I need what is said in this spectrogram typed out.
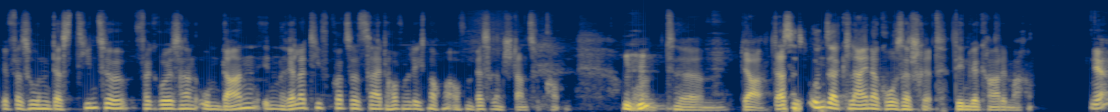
Wir versuchen das Team zu vergrößern, um dann in relativ kurzer Zeit hoffentlich nochmal auf einen besseren Stand zu kommen. Mhm. Und ähm, ja, das ist unser kleiner großer Schritt, den wir gerade machen. Ja,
